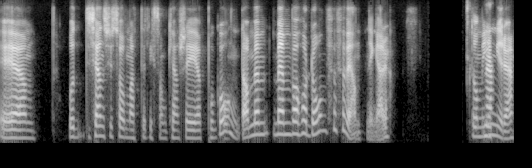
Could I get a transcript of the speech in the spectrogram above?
Eh, och det känns ju som att det liksom kanske är på gång. Då. Men, men vad har de för förväntningar? De yngre?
